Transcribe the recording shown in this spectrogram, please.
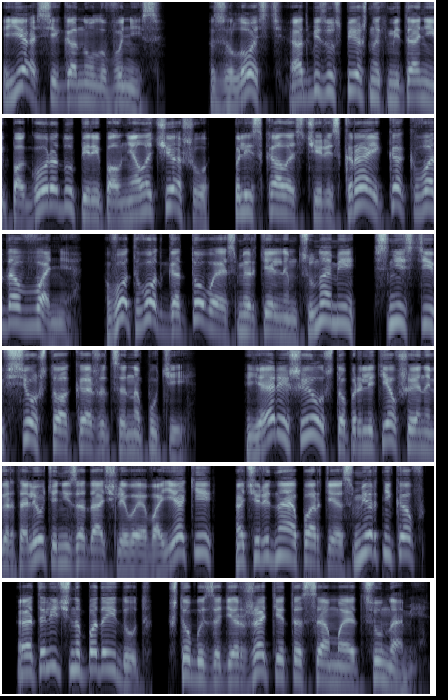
я сиганул вниз. Злость от безуспешных метаний по городу переполняла чашу, плескалась через край, как вода в ванне. Вот-вот готовая смертельным цунами снести все, что окажется на пути. Я решил, что прилетевшие на вертолете незадачливые вояки, очередная партия смертников, отлично подойдут, чтобы задержать это самое цунами.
